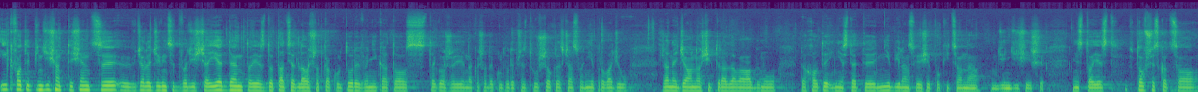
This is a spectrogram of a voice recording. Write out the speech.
I kwoty 50 tysięcy w dziale 921 to jest dotacja dla ośrodka kultury. Wynika to z tego, że jednak ośrodek kultury przez dłuższy okres czasu nie prowadził żadnej działalności, która dawałaby mu dochody i niestety nie bilansuje się póki co na dzień dzisiejszy. Więc to jest to wszystko, co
